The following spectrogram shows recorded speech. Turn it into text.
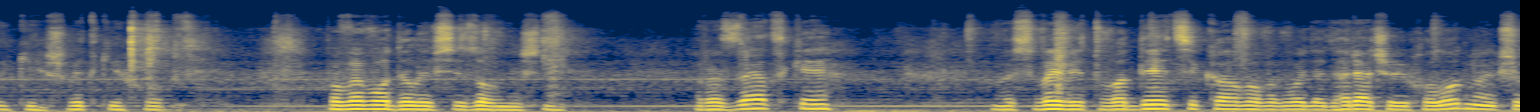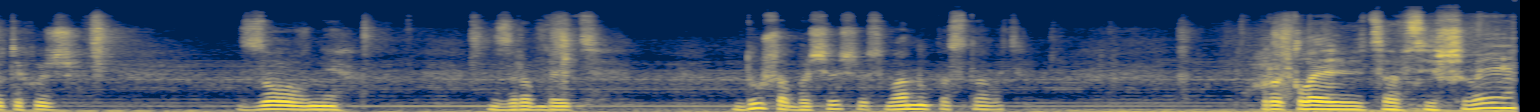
Такі швидкі хлопці. Повиводили всі зовнішні розетки. Ось вивід води цікаво, виводять гарячу і холодну, якщо ти хочеш зовні зробити душ або ще щось, ванну поставити. Проклеюються всі шви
